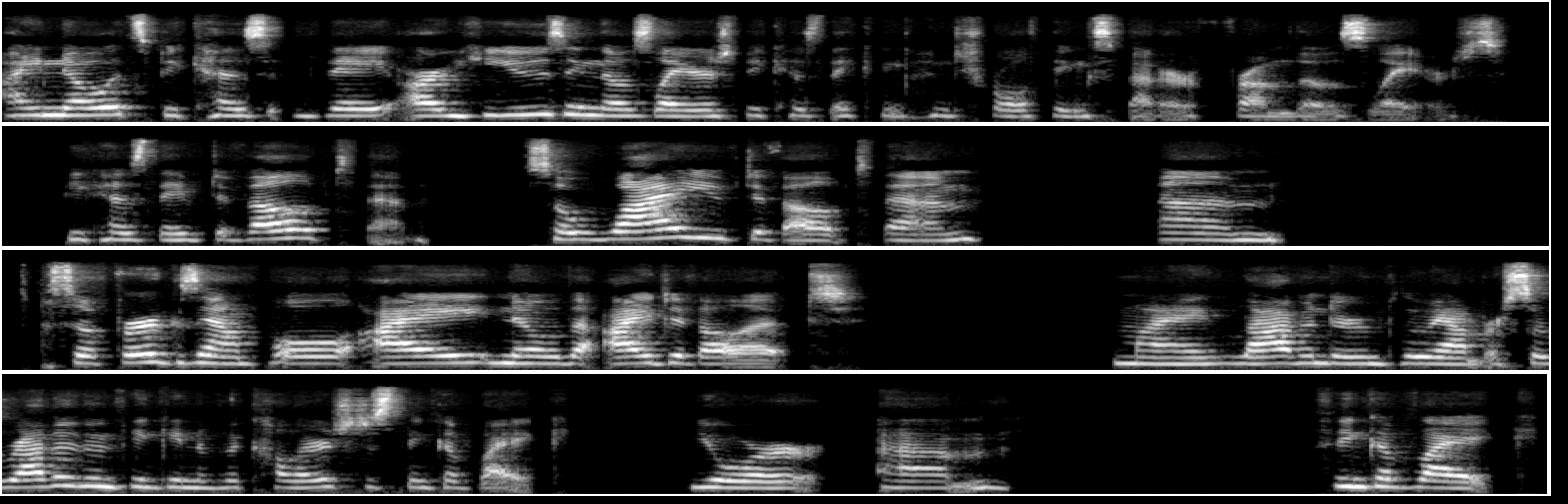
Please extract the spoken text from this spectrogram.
I know it's because they are using those layers because they can control things better from those layers because they've developed them. So, why you've developed them um, so, for example, I know that I developed my lavender and blue amber. So rather than thinking of the colors, just think of like your um, think of like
